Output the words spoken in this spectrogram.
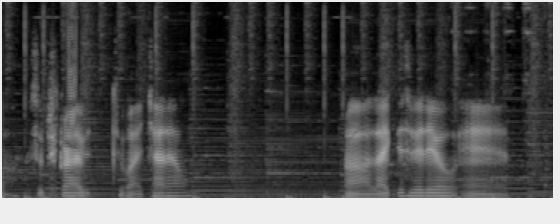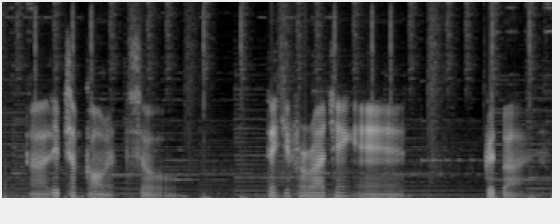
uh, subscribe to my channel. Uh, like this video and uh, leave some comments. So thank you for watching and goodbye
